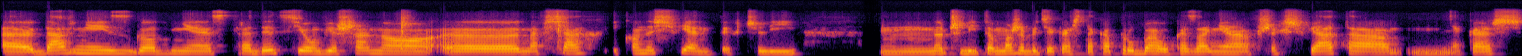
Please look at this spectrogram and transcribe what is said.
e, dawniej zgodnie z tradycją wieszano e, na wsiach ikony świętych, czyli, mm, no, czyli to może być jakaś taka próba ukazania wszechświata, mm, jakaś,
